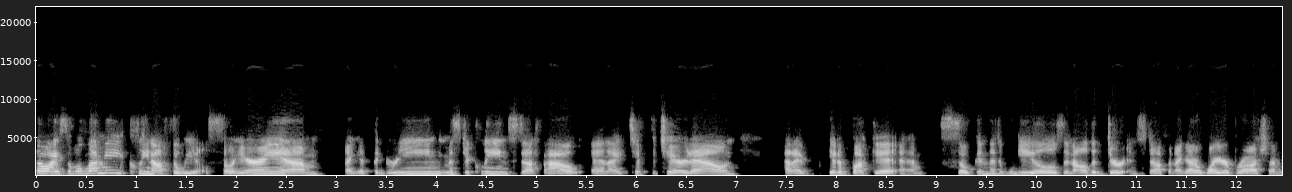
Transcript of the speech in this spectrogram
So I said, well, let me clean off the wheels. So here I am. I get the green Mr. Clean stuff out and I tip the chair down and I get a bucket and I'm soaking the wheels and all the dirt and stuff. And I got a wire brush. I'm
